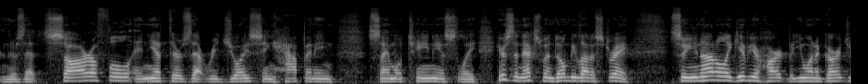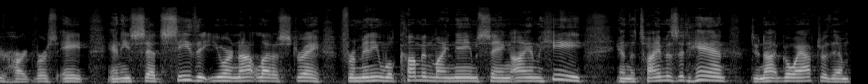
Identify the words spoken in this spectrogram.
And there's that sorrowful, and yet there's that rejoicing happening simultaneously. Here's the next one don't be led astray. So you not only give your heart, but you want to guard your heart. Verse 8. And he said, See that you are not led astray, for many will come in my name, saying, I am he, and the time is at hand. Do not go after them.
